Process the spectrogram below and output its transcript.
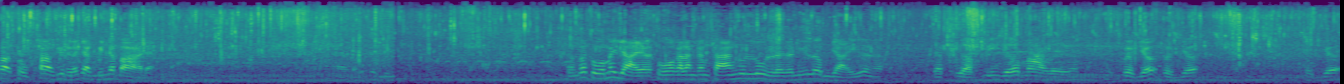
ข้าวสุกข้าวที่เหลือจากบิณฑบาตอะผมก็ตัวไม่ใหญ่อะตัวกำลังกลางๆรุ่นๆเลยตอนนี้เริ่มใหญ่ขึ้นนะแต่เผือกนี่เยอะมากเลยครับเผือกเยอะเผือกเยอะเผือกเยอะ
